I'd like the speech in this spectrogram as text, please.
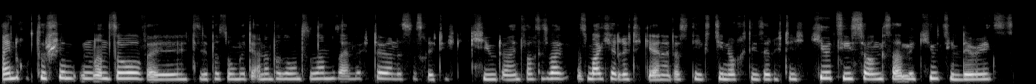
Eindruck zu schinden und so, weil diese Person mit der anderen Person zusammen sein möchte. Und es ist richtig cute einfach. Das, war, das mag ich halt richtig gerne, dass TXT noch diese richtig cutesy Songs hat mit cutesy Lyrics.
